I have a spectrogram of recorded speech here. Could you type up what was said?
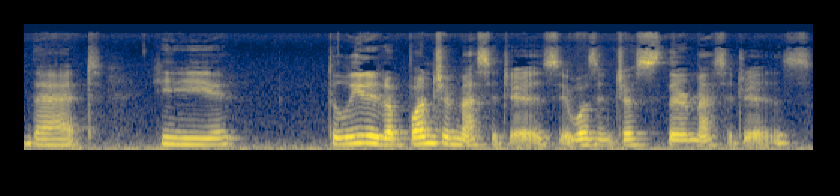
that he deleted a bunch of messages. It wasn't just their messages.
